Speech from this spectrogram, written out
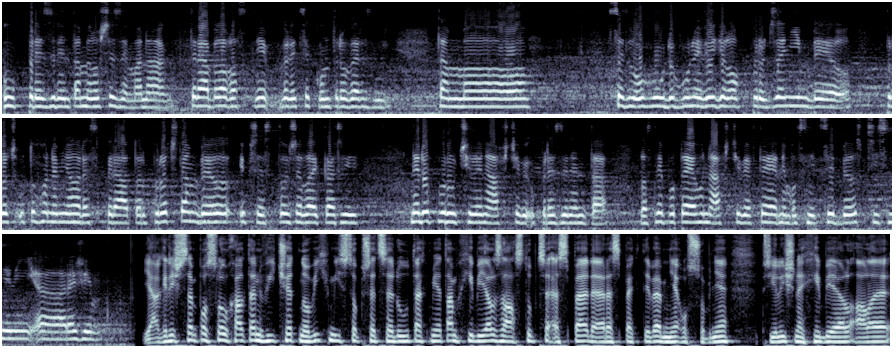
u prezidenta Miloše Zemana, která byla vlastně velice kontroverzní. Tam eh, se dlouhou dobu nevědělo, proč za ním byl, proč u toho neměl respirátor, proč tam byl i přesto, že lékaři nedoporučili návštěvy u prezidenta. Vlastně po té jeho návštěvě v té nemocnici byl zpřísněný eh, režim. Já když jsem poslouchal ten výčet nových místopředsedů, tak mě tam chyběl zástupce SPD, respektive mě osobně příliš nechyběl, ale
